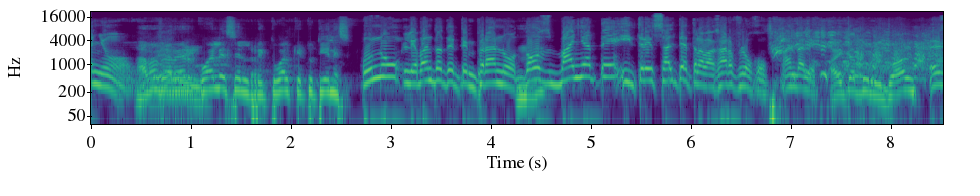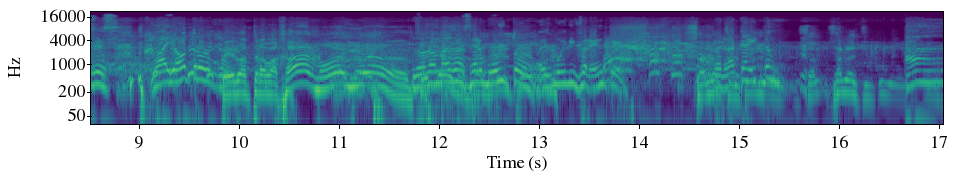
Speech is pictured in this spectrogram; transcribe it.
año. Vamos a ver cuál es el ritual que tú tienes. Uno, levántate temprano. Dos, bañate. Y tres, salte a trabajar, flojo. Ándale. Ahí está tu ritual. Ese es, no hay otro. loco. Pero a trabajar, ¿no? Ahí ya. no nomás hacer bulto. Es muy diferente. ¿Verdad, Carita? Sal- salva el cintillo. Ah.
